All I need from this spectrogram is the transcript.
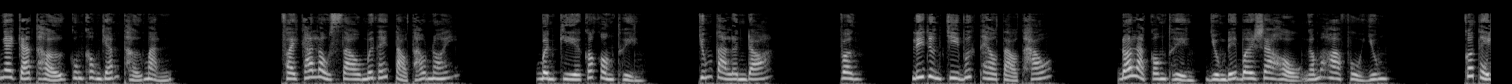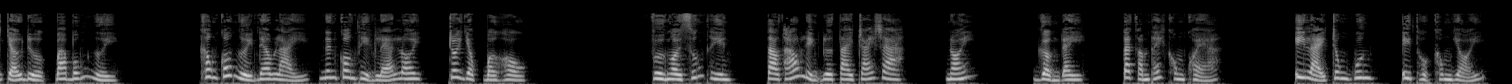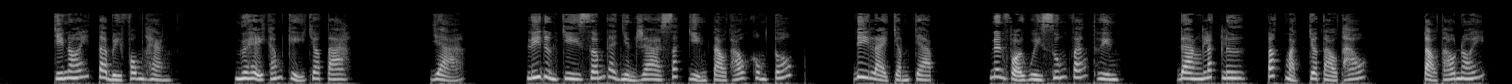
Ngay cả thở cũng không dám thở mạnh. Phải khá lâu sau mới thấy Tào Tháo nói, bên kia có con thuyền, chúng ta lên đó. Vâng, Lý Đương Chi bước theo Tào Tháo. Đó là con thuyền dùng để bơi ra hồ ngắm hoa phù dung. Có thể chở được ba bốn người. Không có người neo lại nên con thuyền lẻ loi trôi dọc bờ hồ. Vừa ngồi xuống thuyền, Tào Tháo liền đưa tay trái ra, nói Gần đây, ta cảm thấy không khỏe. Y lại trong quân, y thuật không giỏi. Chỉ nói ta bị phong hàn. Ngươi hãy khám kỹ cho ta. Dạ. Lý Đường Chi sớm đã nhìn ra sắc diện Tào Tháo không tốt, đi lại chậm chạp, nên vội quỳ xuống ván thuyền. Đang lắc lư, bắt mạch cho Tào Tháo. Tào Tháo nói,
